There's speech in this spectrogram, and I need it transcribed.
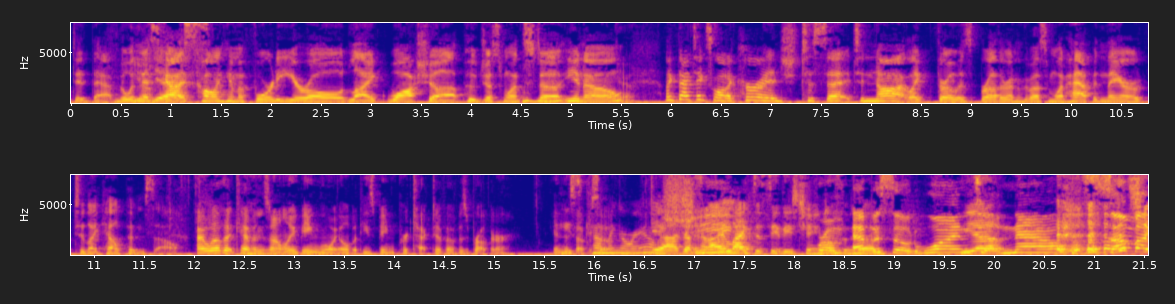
did that. But when this Yes. guy's calling him a 40 year old, like, wash up who just wants to, mm-hmm. you know. Yeah. Like that takes a lot of courage to set to not like throw his brother under the bus and what happened there to like help himself. I love that Kevin's not only being loyal, but he's being protective of his brother in He's this episode. coming around. yeah, that's She- I like to see these changes. From in the- episode one Yeah. till now, somebody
